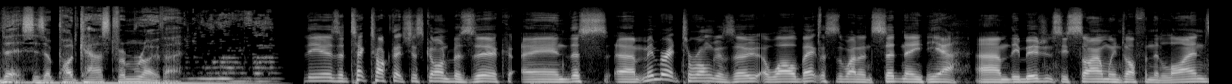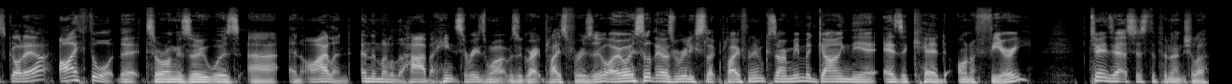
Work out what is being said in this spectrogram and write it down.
This is a podcast from Rover. There's a TikTok that's just gone berserk, and this uh, remember at Taronga Zoo a while back. This is the one in Sydney. Yeah. Um, the emergency siren went off, and the lions got out. I thought that Taronga Zoo was uh, an island in the middle of the harbour, hence the reason why it was a great place for a zoo. I always thought that was a really slick play from them because I remember going there as a kid on a ferry. Turns out it's just the peninsula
